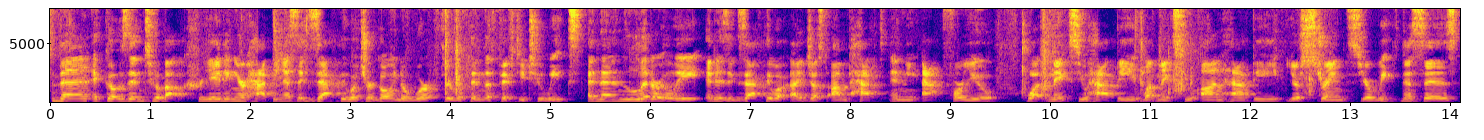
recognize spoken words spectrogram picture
Then it goes into about creating your happiness, exactly what you're going to work through within the 52 weeks. And then literally, it is exactly what I just unpacked in the app for you. What makes you happy, what makes you unhappy, your strengths, your weaknesses.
